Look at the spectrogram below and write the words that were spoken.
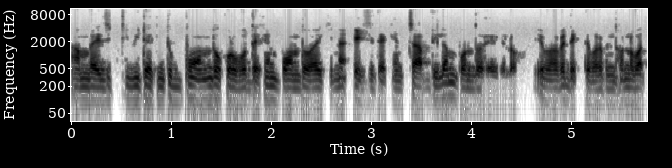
আমরা এই যে টিভিটা কিন্তু বন্ধ করব। দেখেন বন্ধ হয় কিনা? এই যে দেখেন, চাপ দিলাম, বন্ধ হয়ে গেল। এভাবে দেখতে পারবেন। ধন্যবাদ।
